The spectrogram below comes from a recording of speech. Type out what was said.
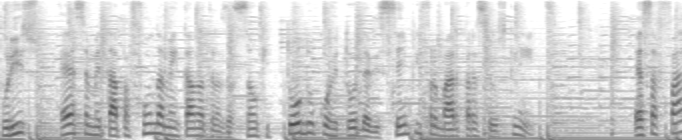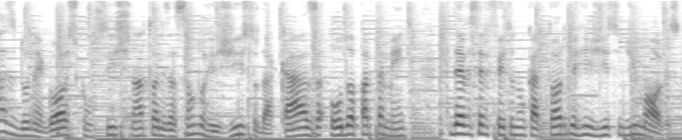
Por isso, essa é uma etapa fundamental na transação que todo corretor deve sempre informar para seus clientes. Essa fase do negócio consiste na atualização do registro da casa ou do apartamento, que deve ser feito no cartório de registro de imóveis.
